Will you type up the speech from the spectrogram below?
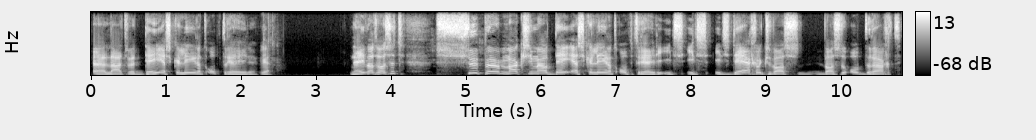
laten we deescalerend optreden. Ja. Nee, wat was het? super maximaal deescalerend optreden. Iets, iets, iets dergelijks was, was de opdracht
